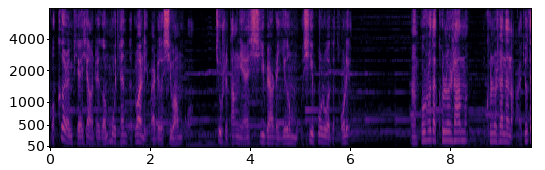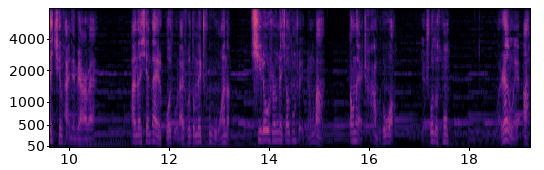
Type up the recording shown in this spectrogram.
我个人偏向这个《穆天子传》里边这个西王母，就是当年西边的一个母系部落的头领。嗯，不是说在昆仑山吗？昆仑山在哪儿？就在青海那边呗。按咱现在国土来说，都没出国呢。西周时候那交通水平吧。到那也差不多，也说得通。我认为啊，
